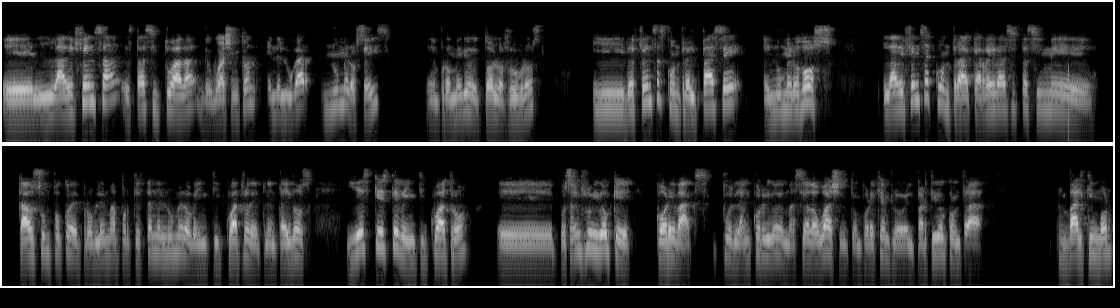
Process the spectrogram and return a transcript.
eh, la defensa está situada de Washington en el lugar número 6 en promedio de todos los rubros y defensas contra el pase en número 2. La defensa contra carreras, esta sí me causa un poco de problema porque está en el número 24 de 32. Y es que este 24 eh, pues ha influido que corebacks pues le han corrido demasiado a Washington. Por ejemplo, el partido contra Baltimore,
